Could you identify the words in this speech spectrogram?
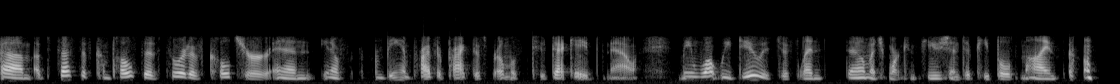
um, obsessive compulsive sort of culture, and you know, from being in private practice for almost two decades now, I mean, what we do is just lend so much more confusion to people's minds.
